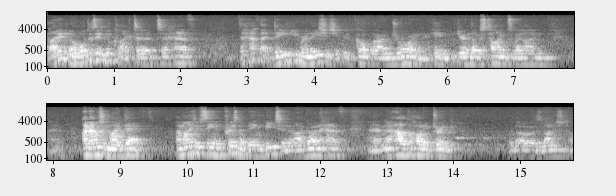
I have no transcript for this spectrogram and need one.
But I didn't know what does it look like to, to have to have that daily relationship with God where I'm drawing Him during those times when I'm uh, I'm out of my depth. I might have seen a prisoner being beaten, and I'll go and have um, an alcoholic drink although it was lunchtime.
